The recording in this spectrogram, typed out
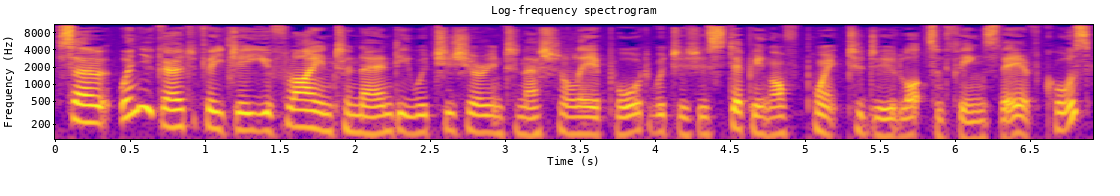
So when you go to Fiji, you fly into Nadi, which is your international airport, which is your stepping off point to do lots of things there, of course.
